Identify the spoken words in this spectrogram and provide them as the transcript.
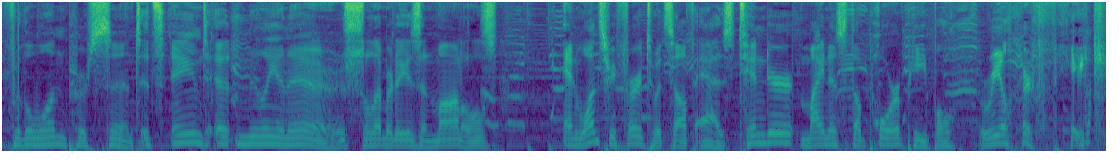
for the 1%. It's aimed at millionaires, celebrities, and models, and once referred to itself as Tinder minus the poor people. Real or fake?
